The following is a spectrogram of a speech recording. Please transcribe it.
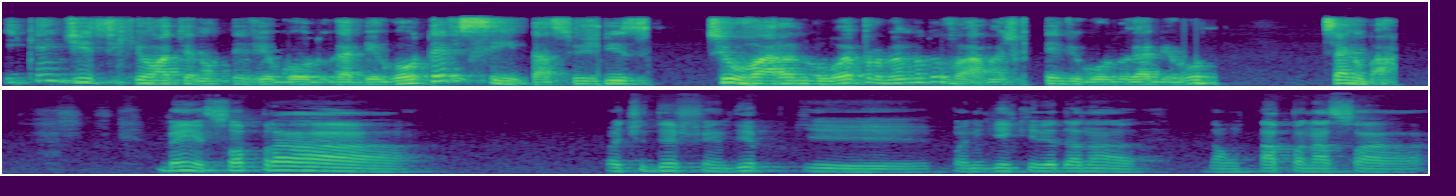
E quem disse que ontem não teve gol do Gabigol? Teve sim, tá? Se o, juiz, se o VAR anulou, é problema do VAR, mas que teve gol do Gabigol, segue o bar. Bem, só para te defender, porque para ninguém querer dar, na, dar um tapa na sua,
